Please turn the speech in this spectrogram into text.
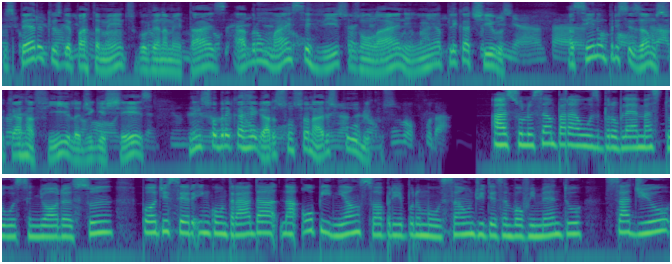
Espero que os departamentos governamentais abram mais serviços online em aplicativos. Assim, não precisamos ficar na fila de guichês nem sobrecarregar os funcionários públicos. A solução para os problemas do Sr. Sun pode ser encontrada na opinião sobre promoção de desenvolvimento sadio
